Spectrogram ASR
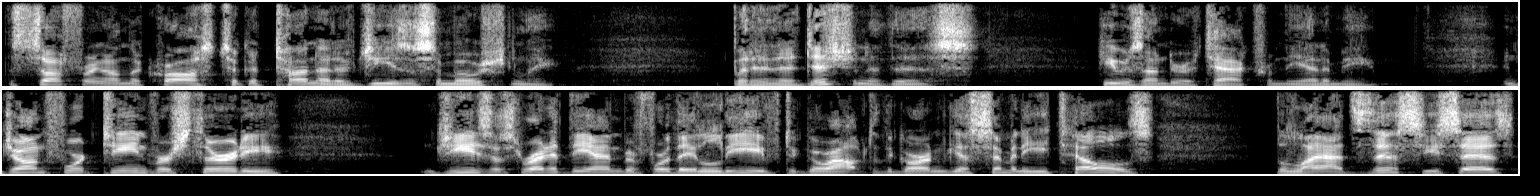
the suffering on the cross took a ton out of Jesus emotionally. But in addition to this, he was under attack from the enemy. In John 14, verse 30, Jesus, right at the end, before they leave to go out to the Garden of Gethsemane, he tells the lads this. He says,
